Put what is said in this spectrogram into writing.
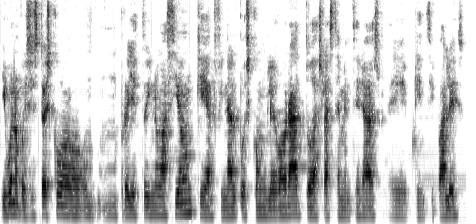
Y bueno, pues esto es un, proyecto de innovación que al final pues congregora todas las cementeras eh, principales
